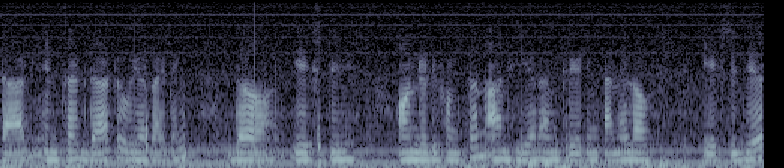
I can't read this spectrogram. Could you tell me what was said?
tag inside that we are writing the ext onReady function and here I am creating panel of extjs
